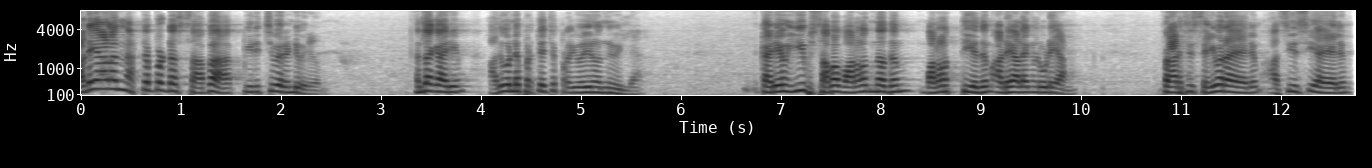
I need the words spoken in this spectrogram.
അടയാളം നഷ്ടപ്പെട്ട സഭ പിരിച്ചു വരേണ്ടി വരും. എന്താ കാര്യം? അതുകൊണ്ട് പ്രത്യേകിച്ച് പ്രയോജനമൊന്നുമില്ല. കാര്യം ഈ സഭ വളർന്നതും വളർത്തിയതും അടയാളങ്ങളിലൂടെയാണ്. ഫ്രാൻസിസ് സേവർ ആയാലും അസീസി ആയാലും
